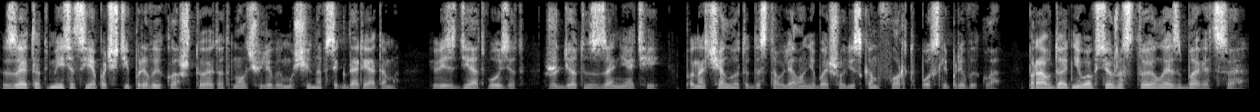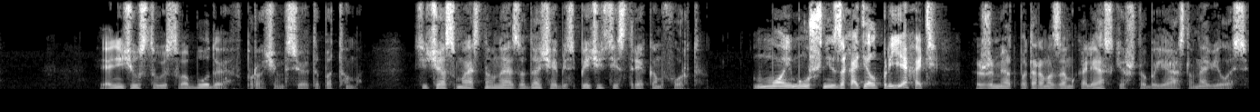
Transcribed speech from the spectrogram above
За этот месяц я почти привыкла, что этот молчаливый мужчина всегда рядом, везде отвозит, ждет из занятий. Поначалу это доставляло небольшой дискомфорт, после привыкла. Правда, от него все же стоило избавиться. Я не чувствую свободы, впрочем, все это потом. Сейчас моя основная задача — обеспечить сестре комфорт. «Мой муж не захотел приехать?» Жмет по тормозам коляски, чтобы я остановилась.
